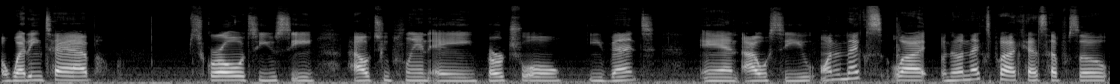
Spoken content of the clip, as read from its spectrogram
a wedding tab, scroll till you see how to plan a virtual event and I will see you on the next live, on the next podcast episode.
